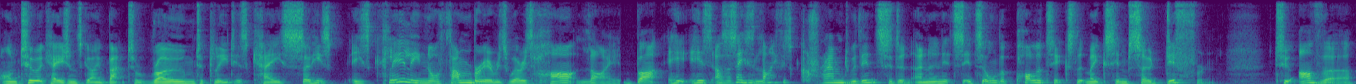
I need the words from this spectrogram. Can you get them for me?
on two occasions going back to Rome to plead his case. So he's he's clearly Northumbria is where his heart lies. But his as I say, his life is crammed with incident, and, and it's it's all the politics that makes him so different to other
